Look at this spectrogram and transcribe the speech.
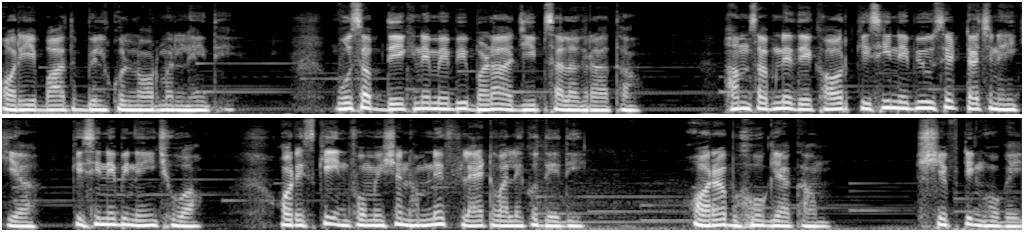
और ये बात बिल्कुल नॉर्मल नहीं थी। वो सब देखने में भी बड़ा अजीब सा लग रहा था। हम सबने देखा और किसी ने भी उसे टच नहीं किया, किसी ने भी नहीं छुआ। और इसकी इंफॉर्मेशन हमने फ्लैट वाले को दे दी। और अब हो गया काम। शिफ्टिंग हो गई।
